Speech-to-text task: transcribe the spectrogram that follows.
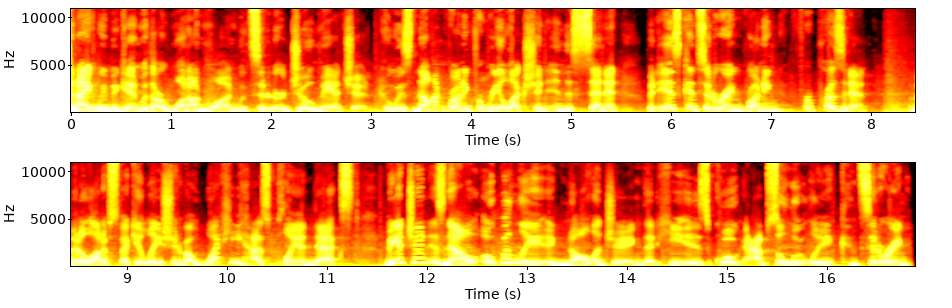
Tonight, we begin with our one on one with Senator Joe Manchin, who is not running for re-election in the Senate, but is considering running for president. Amid a lot of speculation about what he has planned next, Manchin is now openly acknowledging that he is, quote, absolutely considering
